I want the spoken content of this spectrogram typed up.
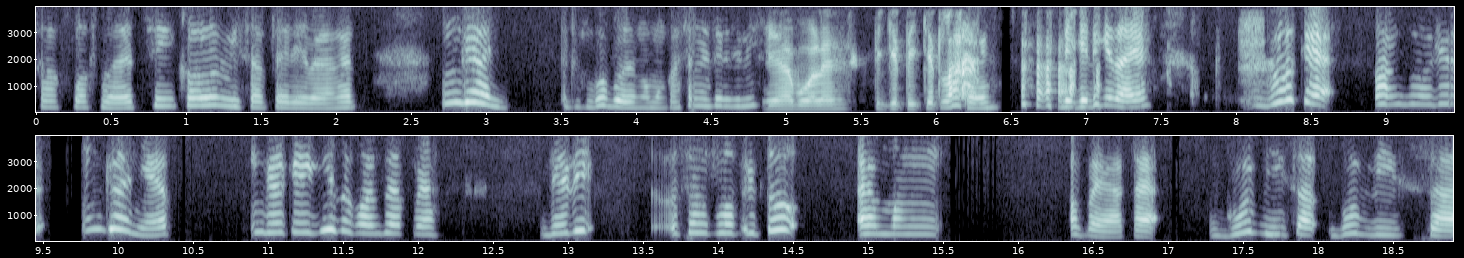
self love banget sih? Kalau bisa pede banget? Enggak. Aduh gue boleh ngomong kasar nggak sih di sini? Ya boleh. Dikit dikit lah. Oke. dikit dikit lah ya. Gue kayak langsung mikir enggak nyet. Enggak kayak gitu konsepnya. Jadi self love itu emang apa ya kayak gue bisa gue bisa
